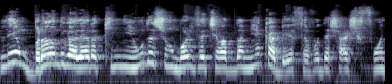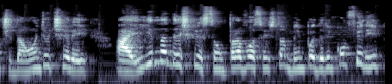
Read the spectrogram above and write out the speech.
Lembrando, galera, que nenhum desses rumores é tirado da minha cabeça. Eu vou deixar as fontes da onde eu tirei aí na descrição para vocês também poderem conferir.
